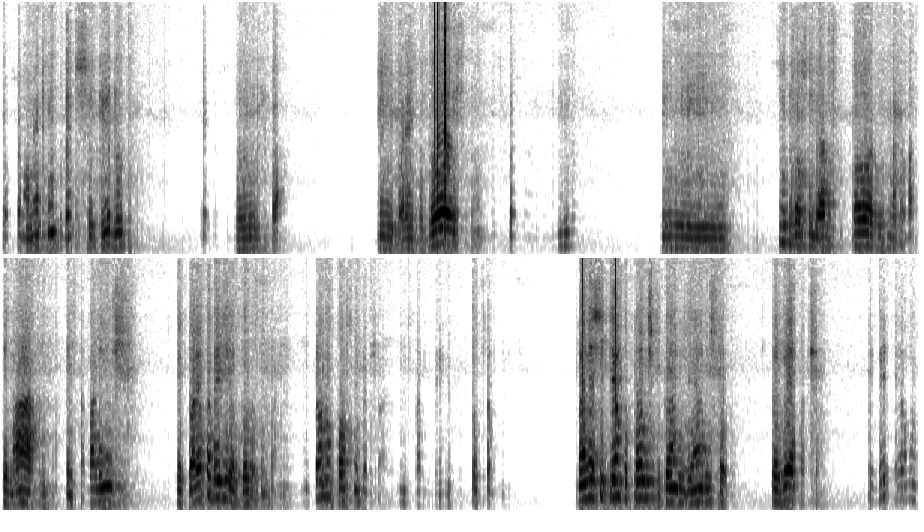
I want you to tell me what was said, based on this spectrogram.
profissionalmente, muito bem sucedido. Em 42, e simples auxiliares de escritório, matemática, fez trabalhinhos de escritório e acabei diretor da companhia. Então não posso me deixar, não está bem profissionalmente. Mas nesse tempo todo estudando, lendo, escrevendo. Escrever é paixão. Escrever é uma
